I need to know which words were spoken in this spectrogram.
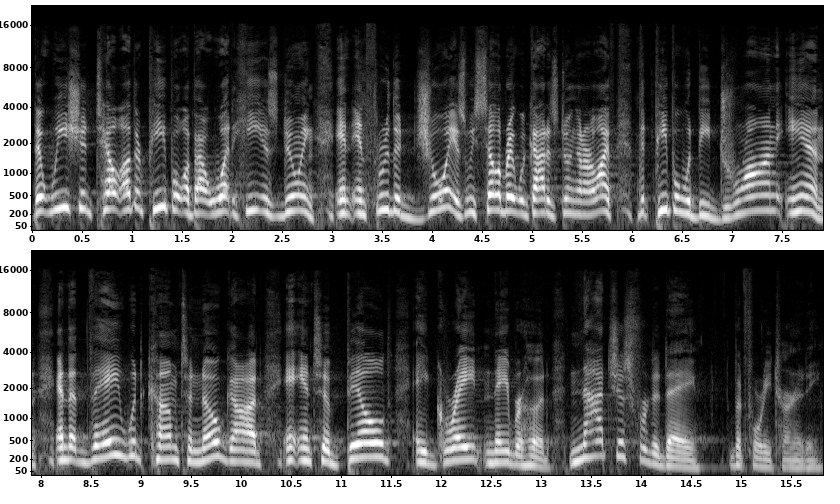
that we should tell other people about what He is doing. And, and through the joy as we celebrate what God is doing in our life, that people would be drawn in and that they would come to know God and, and to build a great neighborhood, not just for today, but for eternity.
